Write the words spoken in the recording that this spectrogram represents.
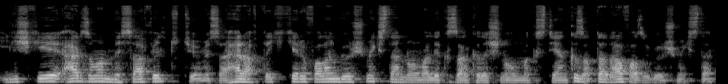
ilişkiyi her zaman mesafeli tutuyor. Mesela her hafta iki kere falan görüşmek ister normalde kız arkadaşın olmak isteyen kız hatta daha fazla görüşmek ister.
